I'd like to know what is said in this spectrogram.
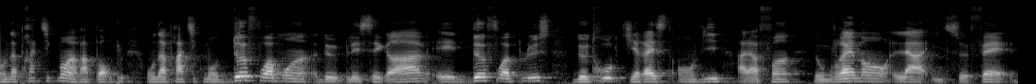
on a pratiquement un rapport, on a pratiquement deux fois moins de blessés graves et deux fois plus de troupes qui restent en vie à la fin. Donc vraiment là, il se fait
